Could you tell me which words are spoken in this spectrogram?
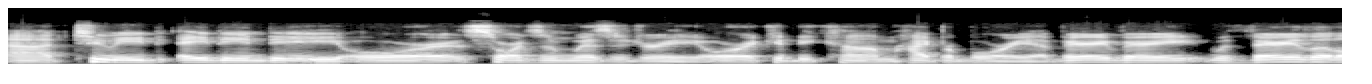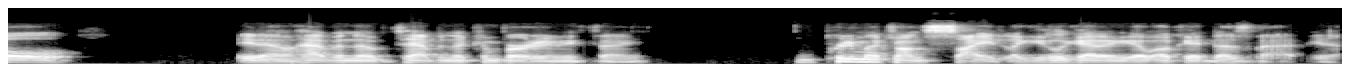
uh, 2 AD&D or Swords and Wizardry, or it could become Hyperborea. Very, very with very little, you know, having to having to convert anything. Pretty much on site. Like you look at it and go, okay, it does that. You know.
